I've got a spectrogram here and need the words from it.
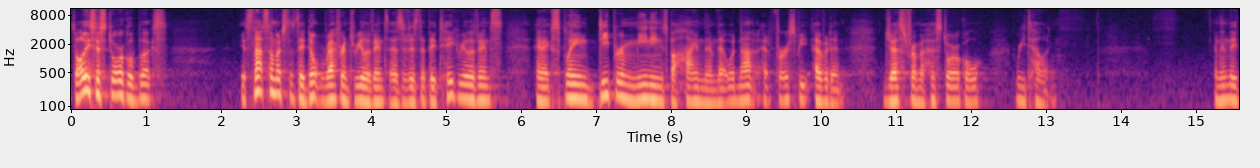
So all these historical books it's not so much that they don't reference real events as it is that they take real events and explain deeper meanings behind them that would not at first be evident just from a historical retelling. And then they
